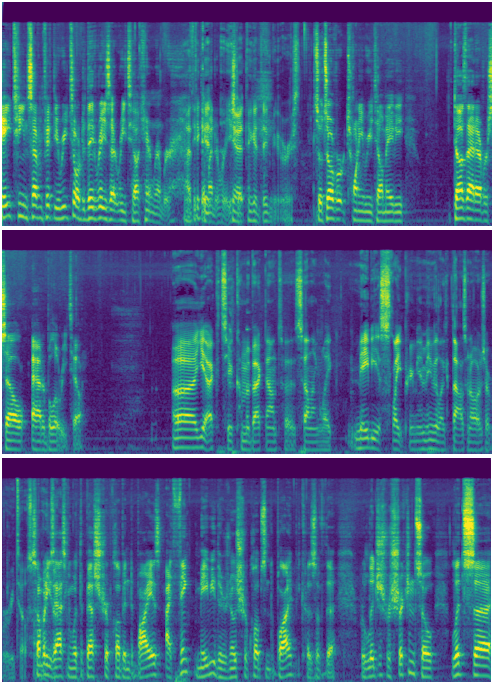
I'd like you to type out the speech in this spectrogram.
Eighteen seven fifty retail, or did they raise that retail? I can't remember. I, think, they it- might have raised yeah, I it. think it did get raised. So it's over twenty retail, maybe. Does that ever sell at or below retail? Uh, yeah, I could see it coming back down to selling like maybe a slight premium, maybe like a thousand dollars over retail. Somebody's like asking what the best strip club in Dubai is. I think maybe there's no strip clubs in Dubai because of the religious restrictions. So let's uh,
